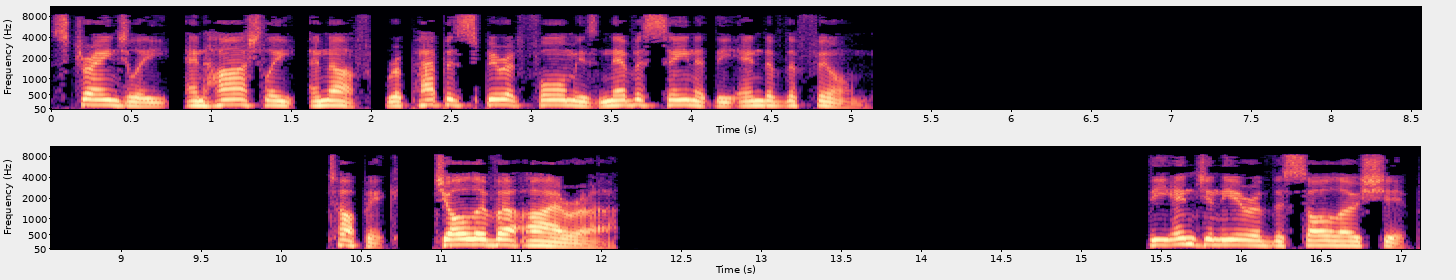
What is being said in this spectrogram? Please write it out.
Strangely, and harshly, enough, Rapapa's spirit form is never seen at the end of the film. Joliver Ira The engineer of the Solo ship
